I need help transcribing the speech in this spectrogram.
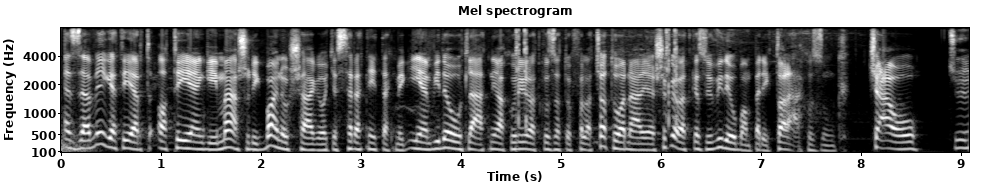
Ezzel véget ért a TNG második bajnoksága, hogyha szeretnétek még ilyen videót látni, akkor iratkozzatok fel a csatornára, és a következő videóban pedig találkozunk. Ciao. Cső.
